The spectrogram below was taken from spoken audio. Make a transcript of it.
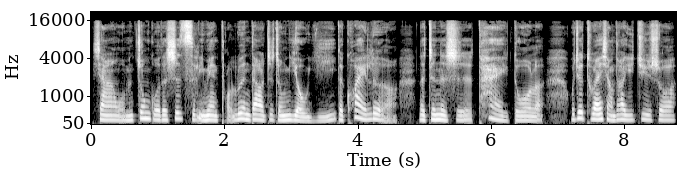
像我们中国的诗词里面讨论到这种友谊的快乐啊，那真的是太多了。我就突然想到一句说：“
